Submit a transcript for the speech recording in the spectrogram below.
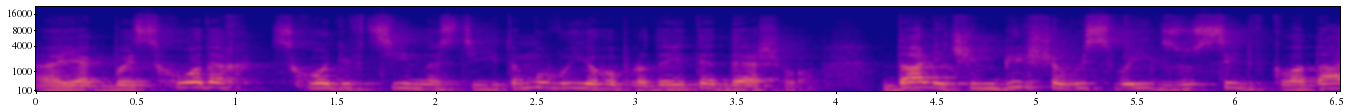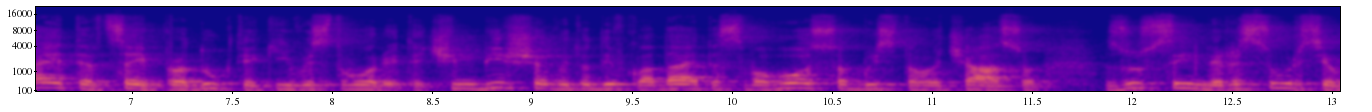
е, якби, сходах, сходів цінності, і тому ви його продаєте дешево. Далі, чим більше ви своїх зусиль вкладаєте в цей продукт, який ви створюєте, чим більше ви туди вкладаєте свого особистого часу, зусиль, ресурсів,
